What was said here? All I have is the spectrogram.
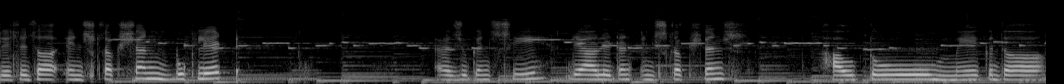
this is a instruction booklet. As you can see there are written instructions how to make the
